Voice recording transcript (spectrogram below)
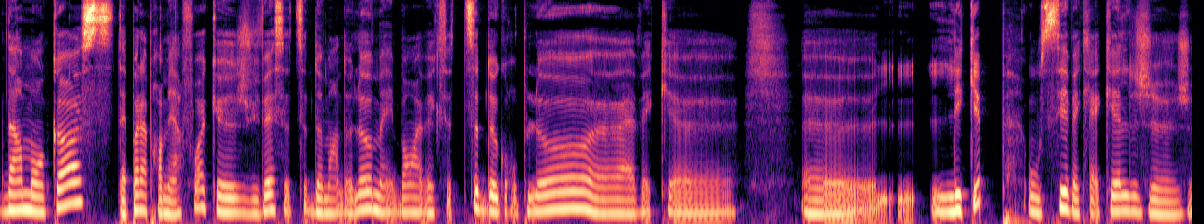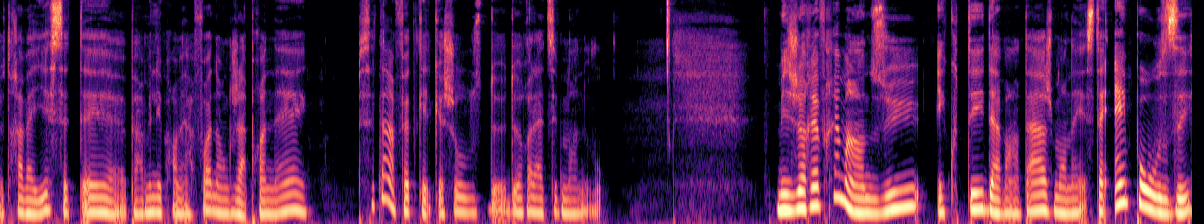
dans mon cas, c'était pas la première fois que je vivais ce type de mandat-là, mais bon, avec ce type de groupe-là, euh, avec euh, euh, l'équipe aussi avec laquelle je, travaillais, c'était parmi les premières fois, donc j'apprenais. C'était en fait quelque chose de, relativement nouveau. Mais j'aurais vraiment dû écouter davantage mon instinct, imposer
